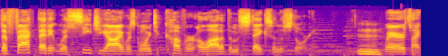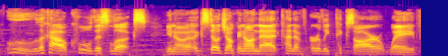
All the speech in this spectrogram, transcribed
the fact that it was CGI was going to cover a lot of the mistakes in the story. Mm. where it's like, ooh, look how cool this looks. You know, like still jumping on that kind of early Pixar wave.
